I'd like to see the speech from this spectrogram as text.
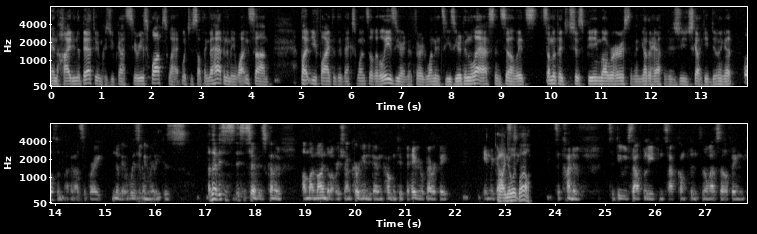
and hide in the bathroom because you've got serious flop sweat, which is something that happened to me once. Um, but you find that the next one's a little easier, and the third one it's easier than the last, and so it's some of it's just being well rehearsed, and then the other half of it is you just got to keep doing it. Awesome. I think that's a great nugget of wisdom, really, because I know this is this is something that's kind of on my mind a lot recently. I'm currently undergoing cognitive behavioural therapy in regards. Oh, I know to, it well. To kind of to do with self belief and self confidence and all that sort of thing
